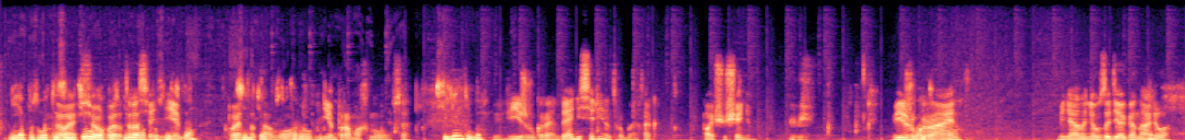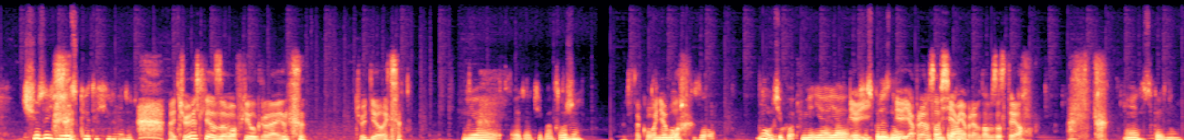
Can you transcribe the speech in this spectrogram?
Я просто вот ты Давай, залетел, всё, я в этот раз я не- тебя. Залетел того. второго Не промахнулся. Середину трубы. Вижу грайн. Да я не серийная труба, я так. По ощущениям. Вижу грайн. Меня на нем задиагоналило. Че за идиотская эта херня тут? А чё если я завафлил грайн? Чё делать? Я это типа тоже. Такого не было? Ну, Было. типа, не, я, я, Не, я соскользнул. не, я прям совсем, я прям там застрял. А я соскользнул.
